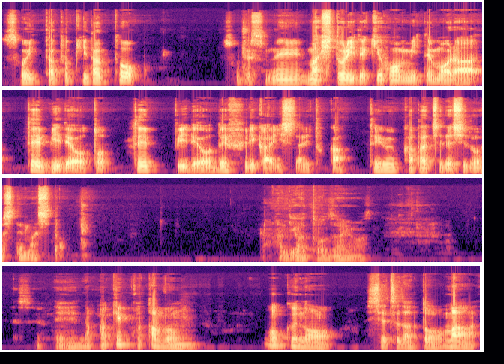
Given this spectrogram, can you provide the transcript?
そういった時だと、そうですね。まあ一人で基本見てもらって、ビデオを撮って、ビデオで振り返りしたりとかっていう形で指導してました。ありがとうございます。ですよね。なんか結構多分、多くの施設だと、まあ、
